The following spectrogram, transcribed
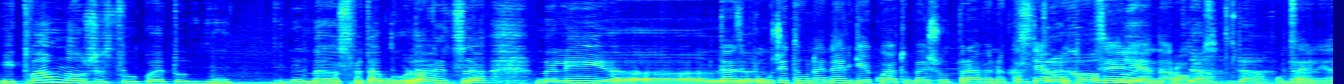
и това множество, което на Света Богородица, Да, нали... а, Тази положителна енергия, която беше отправена към тях от Страхотно целия е. народ. Да, да, от да. целия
